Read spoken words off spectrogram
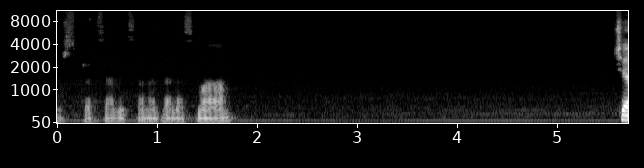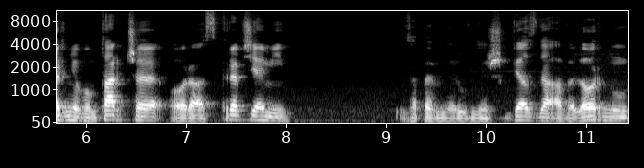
Już sprawdzamy, co ona dla nas ma. Cierniową tarczę oraz Krew Ziemi. Zapewne również Gwiazda Avelornu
